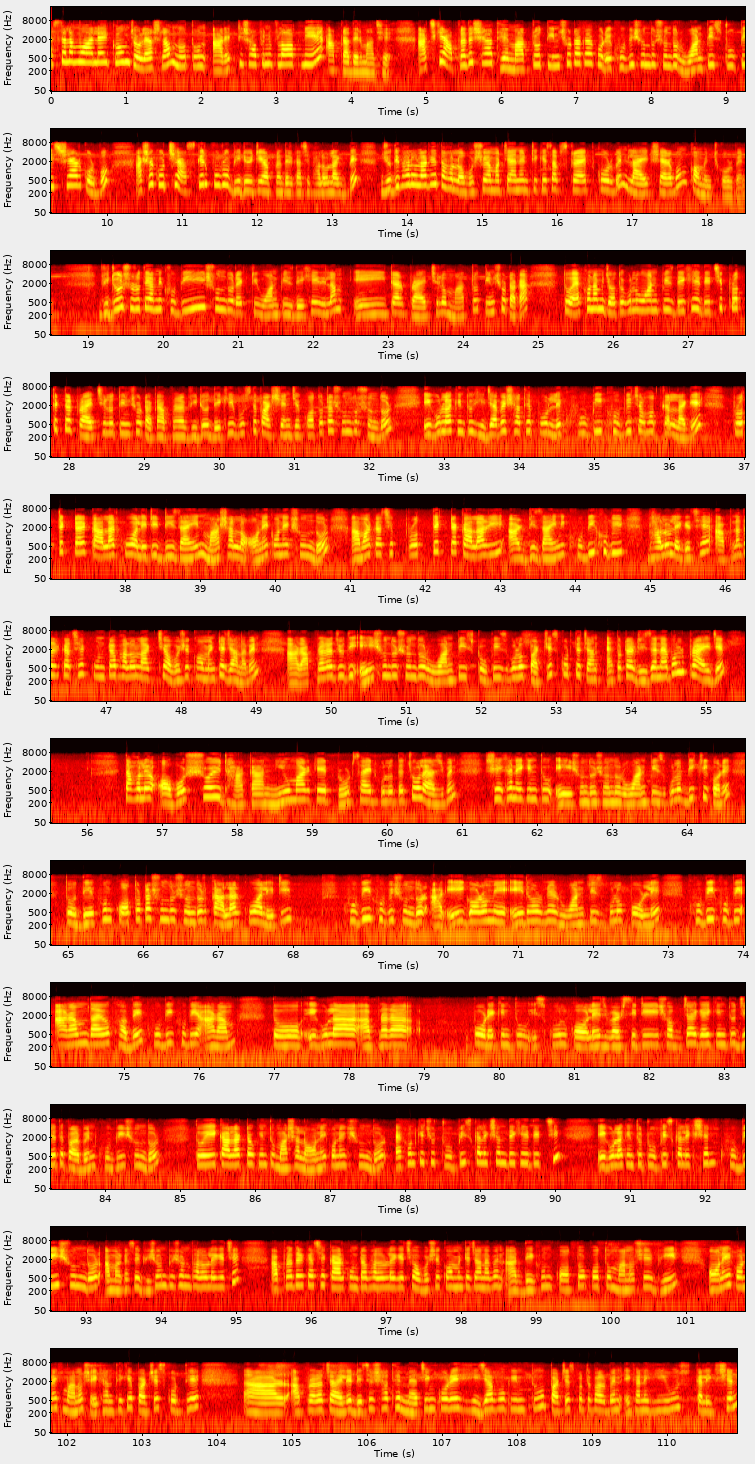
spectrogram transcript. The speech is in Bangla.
আসসালামু আলাইকুম, চলে আসলাম নতুন আরেকটি শপিং ব্লগ নিয়ে আপনাদের মাঝে। আজকে আপনাদের সাথে মাত্র তিনশো টাকা করে খুবই সুন্দর সুন্দর one piece two piece share করব। আশা করছি আজকের পুরো ভিডিওটি আপনাদের কাছে ভালো লাগবে। যদি ভালো লাগে তাহলে অবশ্যই আমার চ্যানেলটিকে সাবস্ক্রাইব করবেন লাইক শেয়ার এবং কমেন্ট করবেন। ভিডিওর শুরুতে আমি খুবই সুন্দর একটি ওয়ান পিস দেখিয়ে দিলাম। এইটার প্রাইস ছিল মাত্র তিনশো টাকা। তো এখন আমি যতগুলো ওয়ান পিস দেখিয়ে দিচ্ছি, প্রত্যেকটার প্রাইস ছিল তিনশো টাকা। আপনারা ভিডিও দেখেই বুঝতে পারছেন যে কতটা সুন্দর সুন্দর। এগুলা কিন্তু হিজাবের সাথে পরলে খুবই খুবই চমৎকার লাগে। প্রত্যেকটার কালার কোয়ালিটি ডিজাইন মাশাল্লাহ অনেক অনেক সুন্দর। আমার কাছে প্রত্যেকটা কালারই আর ডিজাইনই খুবই খুবই ভালো লেগেছে। আপনাদের কাছে কোনটা ভালো লাগছে অবশ্যই কমেন্টে জানাবেন। আর আপনারা যদি এই সুন্দর সুন্দর ওয়ান পিস টু পিসগুলো পারচেস করতে চান, এতটা রিজনেবল প্রাইজে তাহলে অবশ্যই ঢাকা, নিউ মার্কেট রোড সাইডগুলোতে চলে আসবেন। সেখানে কিন্তু এই সুন্দর সুন্দর ওয়ান পিসগুলো বিক্রি করে। তো দেখুন কতটা সুন্দর সুন্দর কালার কোয়ালিটি খুবই খুবই সুন্দর। আর এই গরমে এই ধরনের ওয়ান পিসগুলো পরলে খুবই খুবই আরামদায়ক হবে, খুবই খুবই আরাম। তো এগুলা আপনারা পরে কিন্তু স্কুল, কলেজ, ভার্সিটি সব জায়গায় কিন্তু যেতে পারবেন। খুবই সুন্দর। তো এই কালারটাও কিন্তু মাসাল অনেক অনেক সুন্দর। এখন কিছু টু পিস কালেকশন দেখিয়ে দিচ্ছি। এগুলা কিন্তু টু পিস কালেকশন খুবই সুন্দর। আমার কাছে ভীষণ ভীষণ ভালো লেগেছে। আপনাদের কাছে কার কোনটা ভালো লেগেছে অবশ্যই কমেন্টে জানাবেন। আর দেখুন কত কত মানুষের ভিড়। অনেক অনেক মানুষ এখান থেকে পারচেস করতে আর আপনারা চাইলে ড্রেসের সাথে ম্যাচিং করে হিজাবও কিন্তু পারচেস করতে পারবেন। এখানে হিউজ কালেকশন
